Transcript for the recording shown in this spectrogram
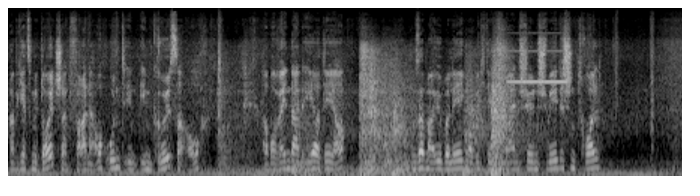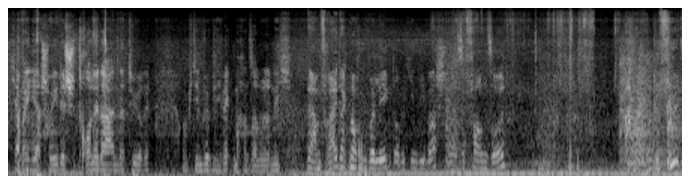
habe ich jetzt mit Deutschlandfahne auch und in, in größer auch. Aber wenn dann eher der. Ich muss halt mal überlegen, ob ich den meinen schönen schwedischen Troll. Ich habe ja hier schwedische Trolle da an der Türe ob ich den wirklich wegmachen soll oder nicht. Ich habe am Freitag noch überlegt, ob ich in die Waschstraße fahren soll. Aber gefühlt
